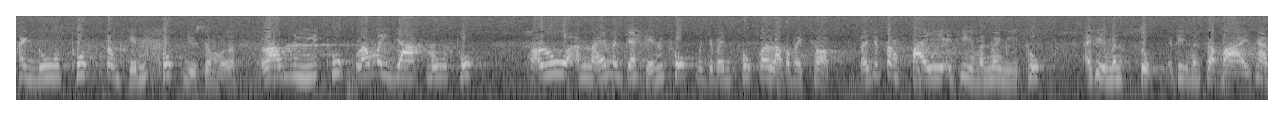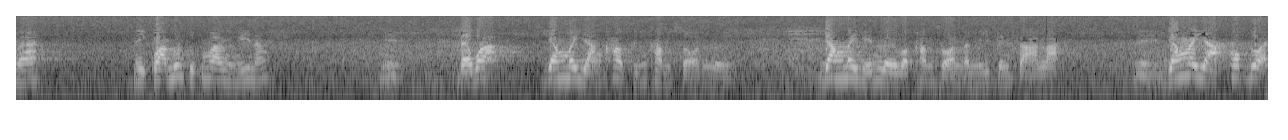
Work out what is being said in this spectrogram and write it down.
ให้ดูทุกข์ต้องเห็นทุกข์อยู่เสมอ เราหนีทุกข์แล้วไม่อยากดูทุกข์เรารู้อันไหนมันจะเห็นทุกข์มันจะเป็นทุกข์แล้วเราก็ไม่ชอบ เราจะต้องไปไอ้ที่มันไม่มีทุกข์ ไอ้ที่มันสุขไอ้ที่มันสบายใช่ไหมนี่ความรู้สึกของเราอย่างนี้นะนี่ แต่ว่ายังไม่ยังเข้าถึงคำสอนเลย ยังไม่เห็นเลยว่าคำสอนอันนี้เป็นสาระนี่ยังไม่อยากพบด้วย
